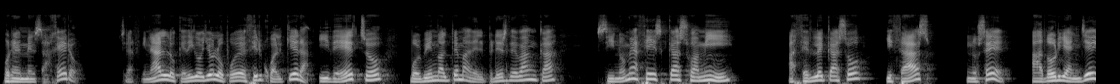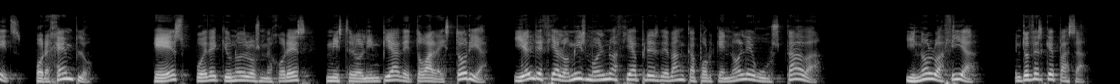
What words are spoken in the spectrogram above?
con el mensajero. Si al final lo que digo yo lo puede decir cualquiera. Y de hecho, volviendo al tema del press de banca, si no me hacéis caso a mí, hacedle caso quizás, no sé, a Dorian Yates, por ejemplo, que es puede que uno de los mejores Mr. Olympia de toda la historia. Y él decía lo mismo, él no hacía press de banca porque no le gustaba. Y no lo hacía. Entonces, ¿qué pasa?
